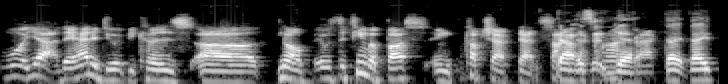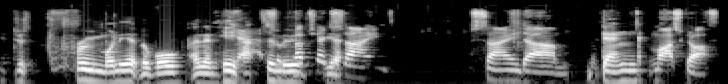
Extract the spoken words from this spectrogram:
Well, yeah, they had to do it because uh, no, it was the team of Buss and Kupchak that signed that, that contract. Yeah, they, they just threw money at the wall, and then he yeah, had to so move. Kupchak yeah. signed signed um, Deng Mozgov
